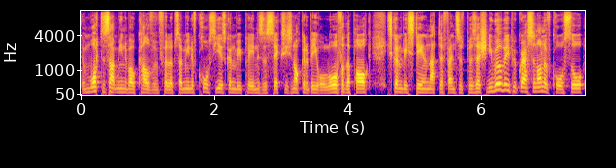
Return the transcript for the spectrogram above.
Then what does that mean about Kalvin Phillips? I mean, of course he is going to be playing as a six. He's not going to be all over the park. He's going to be staying in that defensive position. He will be progressing on, of course. Though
